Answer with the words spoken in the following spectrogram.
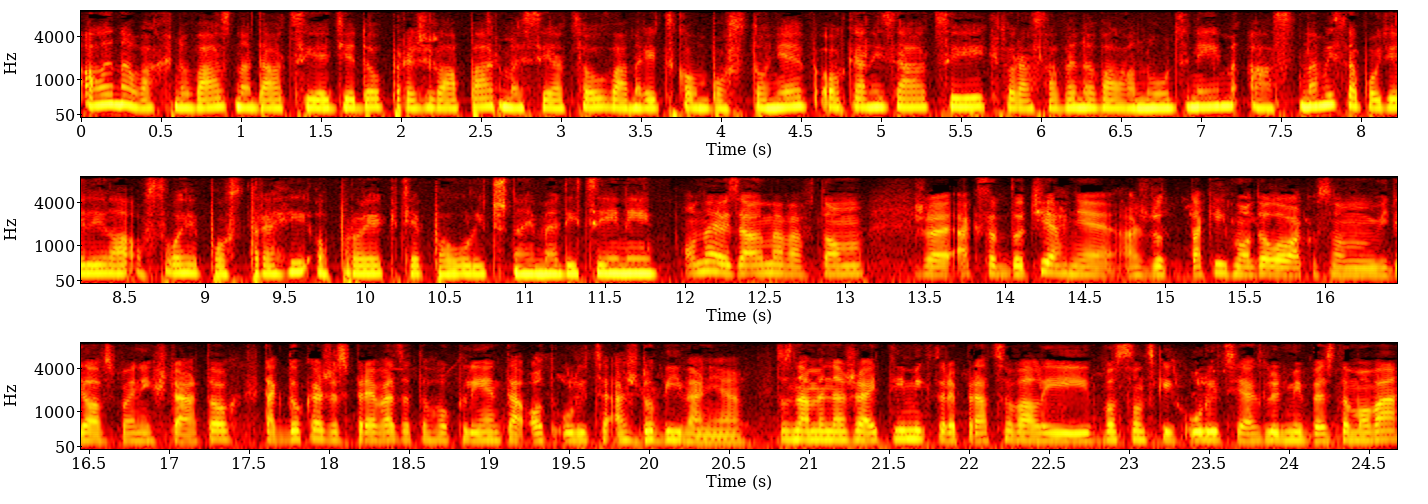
Alena Vachnová z nadácie Dedo prežila pár mesiacov v americkom Bostone v organizácii, ktorá sa venovala núdznym a s nami sa podelila o svoje postrehy o projekte pouličnej medicíny. Ona je zaujímavá v tom, že ak sa dotiahne až do takých modelov, ako som videla v Spojených štátoch, tak dokáže sprevádzať toho klienta od ulice až do bývania. To znamená, že aj tými, ktoré pracovali v boslonských uliciach s ľuďmi bez domova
